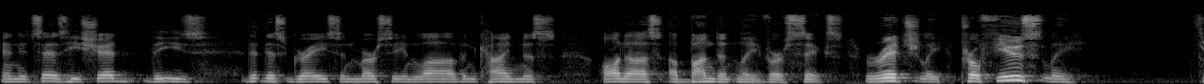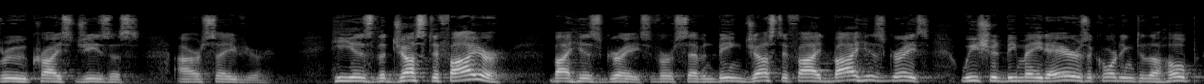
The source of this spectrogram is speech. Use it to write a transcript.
it says he shed these this grace and mercy and love and kindness on us abundantly verse 6 richly profusely through Christ Jesus our savior he is the justifier by his grace verse 7 being justified by his grace we should be made heirs according to the hope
